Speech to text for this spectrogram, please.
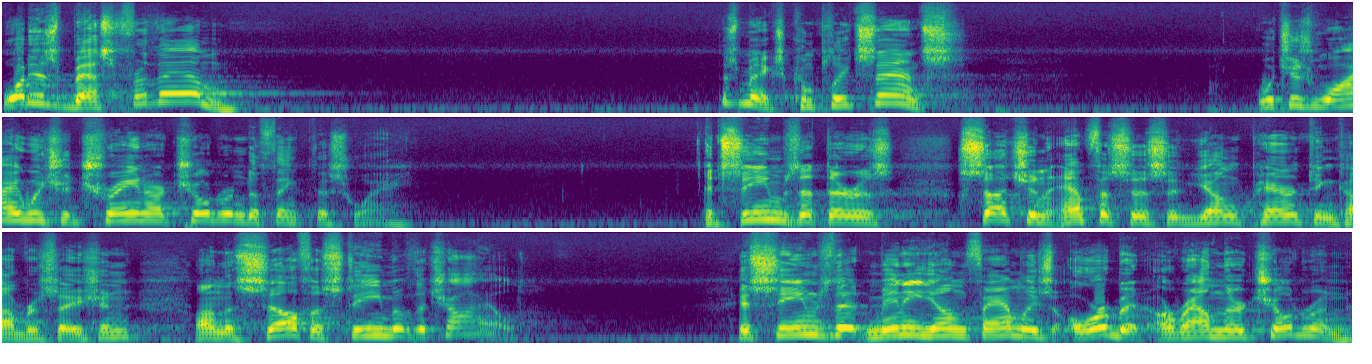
what is best for them? This makes complete sense, which is why we should train our children to think this way. It seems that there is such an emphasis in young parenting conversation on the self esteem of the child. It seems that many young families orbit around their children,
